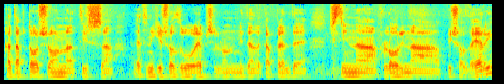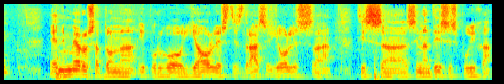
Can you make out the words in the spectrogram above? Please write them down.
καταπτώσεων της α, Εθνικής Οδού Ε015 στην α, Φλόρινα Πισοδέρη. Ενημέρωσα τον α, Υπουργό για όλες τις δράσεις, για όλες α, τις α, συναντήσεις που είχα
